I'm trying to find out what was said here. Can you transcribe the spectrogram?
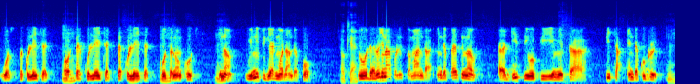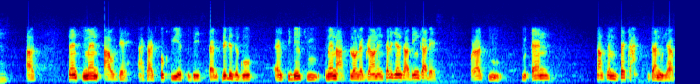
was speculated mm-hmm. or circulated, circulated, mm-hmm. quote and unquote, mm-hmm. you know, we need to get more than the four. Okay. So the regional police commander, in the person of uh, DCOP, Mr. Peter Ndekugri, mm-hmm. has sent men out there, as I spoke to you yesterday, um, three days ago, and today to men are still on the ground. Intelligence are being gathered for us to, to earn something better than we have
